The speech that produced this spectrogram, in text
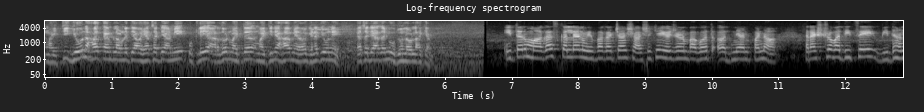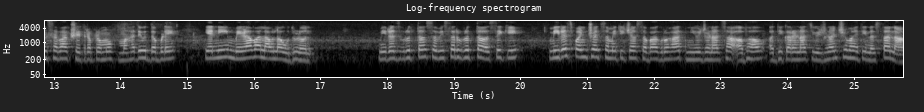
माहिती घेऊन हा कॅम्प लावण्यात यावा. ह्यासाठी आम्ही कुठलीही अर्धवट माहिती माहितीने हा मेळावा घेण्यात येऊ नये. यासाठी आज आम्ही उधळून लावला हा कॅम्प इतर मागास कल्याण विभागाच्या शासकीय योजनांबाबत अज्ञानपणा. राष्ट्रवादीचे विधानसभा क्षेत्रप्रमुख महादेव दबडे यांनी मेळावा लावला उधळून. मिरज वृत्त सविस्तर वृत्त असे की मिरज पंचायत समितीच्या सभागृहात नियोजनाचा अभाव अधिकाऱ्यांनाच योजनांची माहिती नसताना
